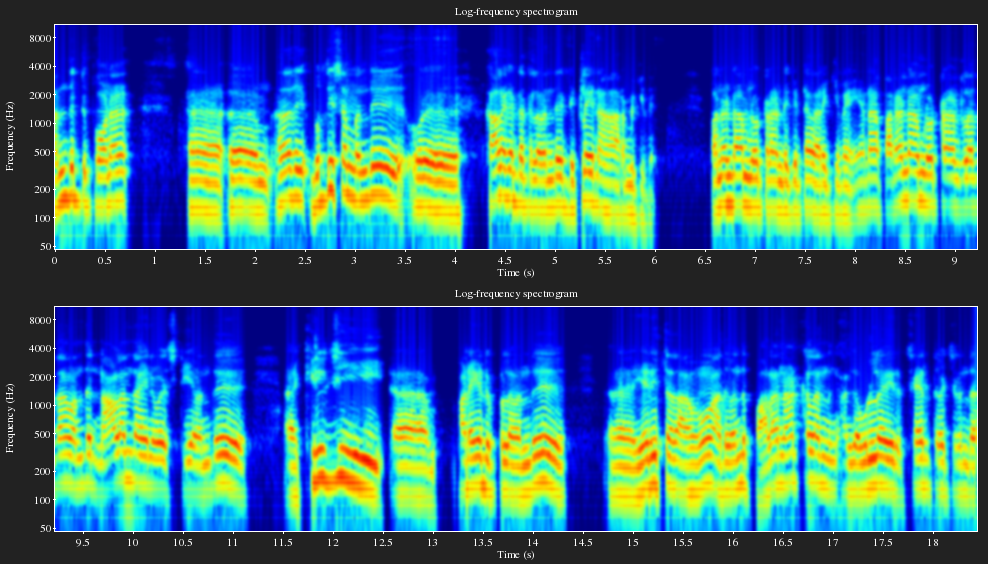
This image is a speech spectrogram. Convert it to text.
வந்துட்டு போன அதாவது புத்திசம் வந்து ஒரு காலகட்டத்தில் வந்து டிக்ளைன் ஆக ஆரம்பிக்குது. பன்னெண்டாம் நூற்றாண்டு கிட்ட வரைக்குமே. ஏன்னா பன்னெண்டாம் நூற்றாண்டில் தான் வந்து நாலந்தா யூனிவர்சிட்டியை வந்து கில்ஜி படையெடுப்பில் வந்து எரித்ததாகவும் அது வந்து பல நாட்கள் அந் அங்கே உள்ள சேர்த்து வச்சிருந்த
